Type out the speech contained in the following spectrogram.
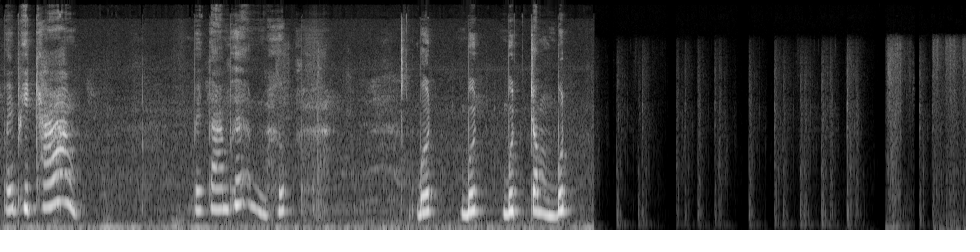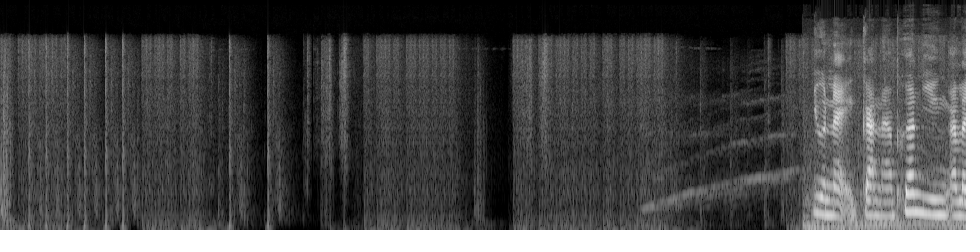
ไปผิดทาง ไปตามเพื่อนฮึบบึดบึดบึดจำบึดอยู่ไหนกันนะเพื่อนยิงอะไร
